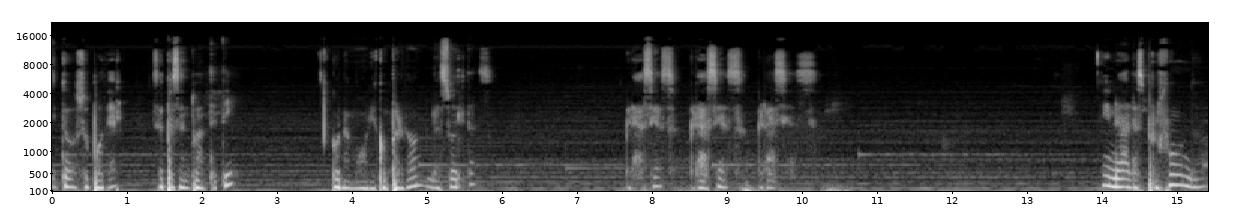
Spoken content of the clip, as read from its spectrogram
y todo su poder se presentó ante ti. Con amor y con perdón la sueltas. Gracias, gracias, gracias. Inhalas profundo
